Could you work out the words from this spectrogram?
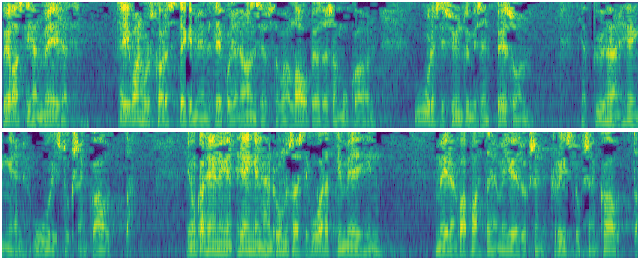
pelasti hän meidät, ei vanhurskaudessa tekemiemme tekojen ansiosta, vaan laupeutensa mukaan, uudesti syntymisen peson ja pyhän hengen uudistuksen kautta, jonka hengen, hengen hän runsaasti vuodatti meihin meidän vapahtajamme Jeesuksen Kristuksen kautta,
